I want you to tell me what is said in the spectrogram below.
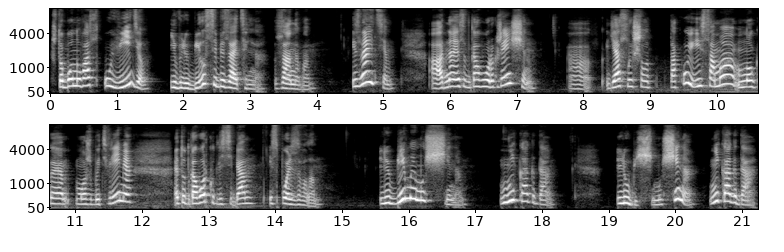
чтобы он у вас увидел и влюбился обязательно заново. И знаете, одна из отговорок женщин, а, я слышала такую и сама многое, может быть, время эту отговорку для себя использовала. Любимый мужчина никогда, любящий мужчина никогда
